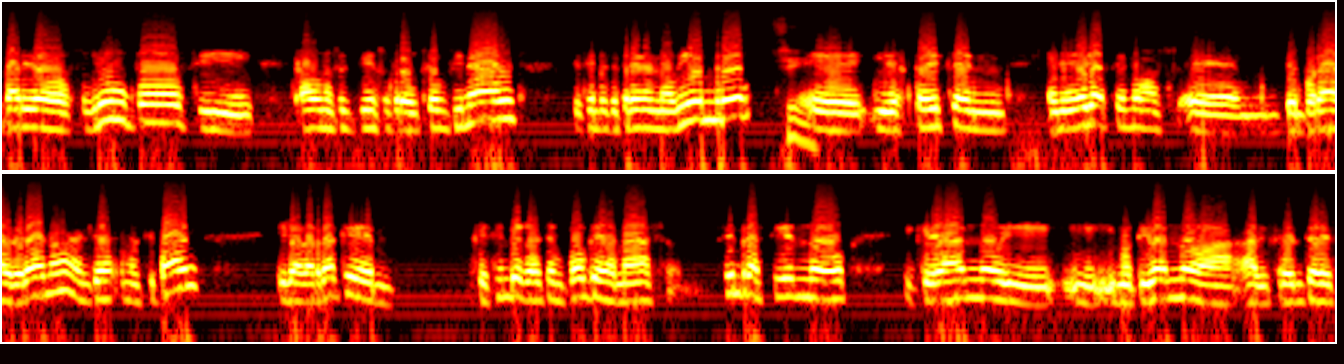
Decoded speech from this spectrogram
varios grupos y cada uno tiene su producción final, que siempre se estrena en noviembre, eh, y después en, en enero hacemos temporada de verano en el Teatro Municipal, y la verdad que, que siempre con ese enfoque, además, siempre haciendo y creando y, motivando a, diferentes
